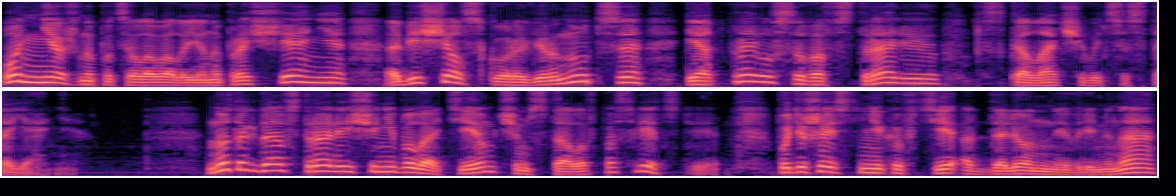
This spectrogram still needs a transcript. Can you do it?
Он нежно поцеловал ее на прощание, обещал скоро вернуться и отправился в Австралию сколачивать состояние. Но тогда Австралия еще не была тем, чем стала впоследствии. Путешественников в те отдаленные времена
